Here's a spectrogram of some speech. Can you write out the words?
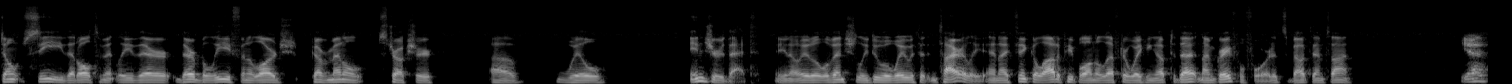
don't see that ultimately their their belief in a large governmental structure uh, will injure that. You know, it'll eventually do away with it entirely. And I think a lot of people on the left are waking up to that, and I'm grateful for it. It's about damn time. Yeah,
